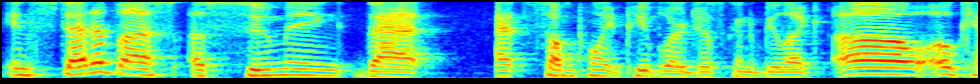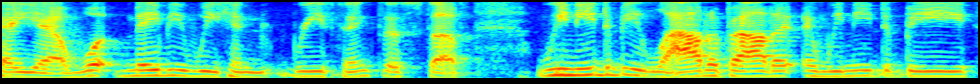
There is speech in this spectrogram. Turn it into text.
instead of us assuming that at some point people are just going to be like, "Oh, okay, yeah, what maybe we can rethink this stuff." We need to be loud about it and we need to be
